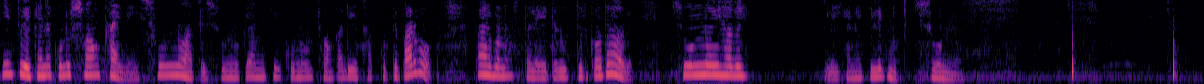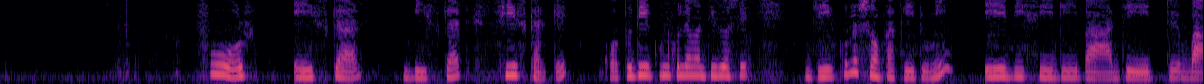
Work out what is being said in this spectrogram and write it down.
কিন্তু এখানে কোনো সংখ্যাই নেই, শূন্য আছে। শূন্যকে আমি কি কোনো সংখ্যা দিয়ে ভাগ করতে পারব? পারব না, তাহলে এটার উত্তর কত হবে? শূন্যই হবে। তাহলে এখানে কি লিখব? শূন্য। Four A square B square C স্কোয়ারকে কত দিয়ে গুণ করলে আমার জিরো আসে? যে কোনো সংখ্যাকেই তুমি এ বি সি ডি বা জেড বা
